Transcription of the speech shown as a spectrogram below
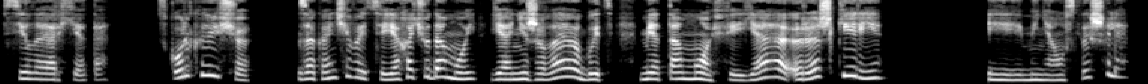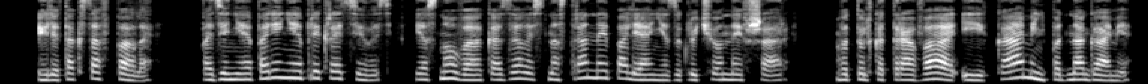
силой архета. «Сколько еще?» «Заканчивайте, я хочу домой. Я не желаю быть метаморфией, я Рэшкири». И меня услышали? Или так совпало? Падение парения прекратилось. Я снова оказалась на странной поляне, заключенной в шар. Вот только трава и камень под ногами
